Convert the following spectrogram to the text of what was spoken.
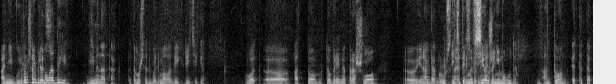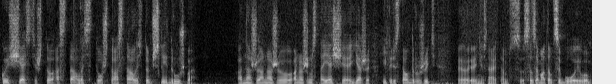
они были... Потому что они были молодые. Именно так, потому что это были молодые критики. Вот. Э, а то, то время прошло, э, иногда грустно. И теперь мы все уже не молоды. Антон, это такое счастье, что осталось то, что осталось, в том числе и дружба. Она же, она же, она же настоящая. Я же не перестал дружить, э, не знаю, там, с, с Азаматом Цыбоевым,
